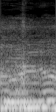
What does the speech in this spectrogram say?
Hulu.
